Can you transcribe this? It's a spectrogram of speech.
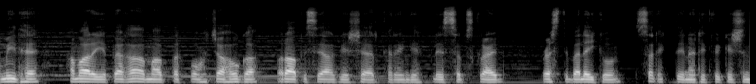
उम्मीद है हमारा ये पैगाम आप तक पहुँचा होगा और आप इसे आगे शेयर करेंगे। Please subscribe press the bell icon select the notification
